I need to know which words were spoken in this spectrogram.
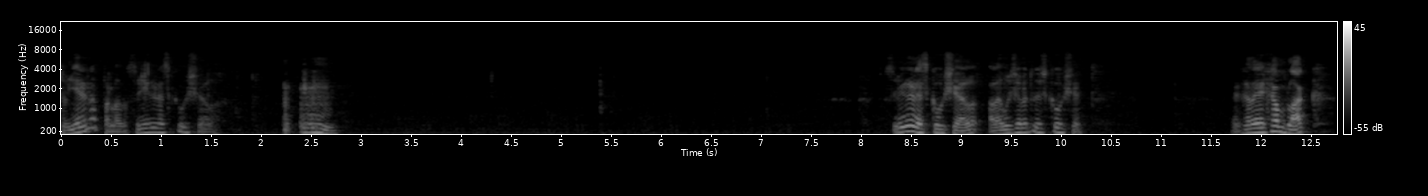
to mě nenapadlo, to jsem někdy neskoušel. to jsem nikdy neskoušel, ale můžeme to vyzkoušet. Tak tady nechám vlak.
